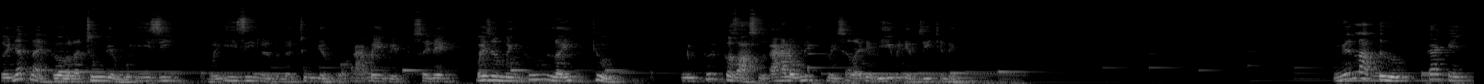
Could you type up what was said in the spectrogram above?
thứ nhất này g là trung điểm của easy với easy là, là, trung điểm của ab với cd bây giờ mình cứ lấy thử mình cứ có giả sử a đúng đi mình sẽ lấy điểm y với điểm gì trên đỉnh. Miễn là từ các cái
